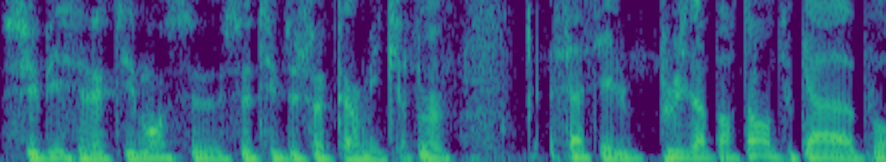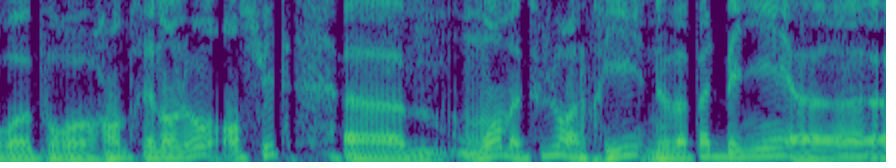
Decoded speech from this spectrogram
subissent effectivement ce, ce type de choc thermique. Ça c'est le plus important en tout cas pour pour rentrer dans l'eau. Ensuite, euh, moi on m'a toujours appris ne va pas te baigner euh,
